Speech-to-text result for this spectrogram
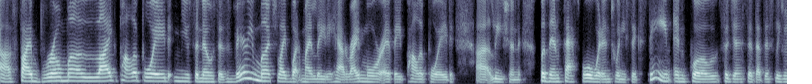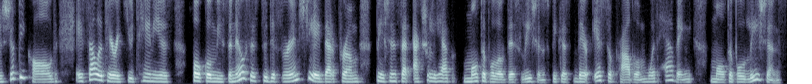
uh, fibroma-like polypoid mucinosis, very much like what my lady had, right? More of a polypoid uh, lesion. But then fast forward in 2016, and quote suggested that this lesion should be called a solitary cutaneous focal mucinosis to differentiate that from patients that actually have multiple of these lesions, because there is a problem with having multiple lesions.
